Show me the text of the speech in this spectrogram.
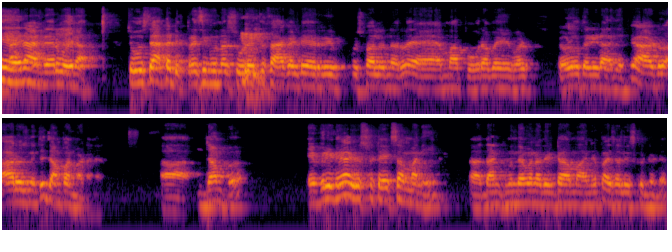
నేను అందరు పోయినా. చూస్తే అంత డిప్రెసింగ్ ఉన్నారు స్టూడెంట్స్ ఫ్యాకల్టీ ఎర్రి పుష్పాలు ఉన్నారు. ఏ మా పూరా ఎవడు వాడు అని చెప్పి ఆ ఆ రోజు నుంచి జంప్ అనమాట నేను. Jump every day I use to take some money దానికి ముందేమన్నా తింటామా అని చెప్పి పైసలు తీసుకుంటుండే.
